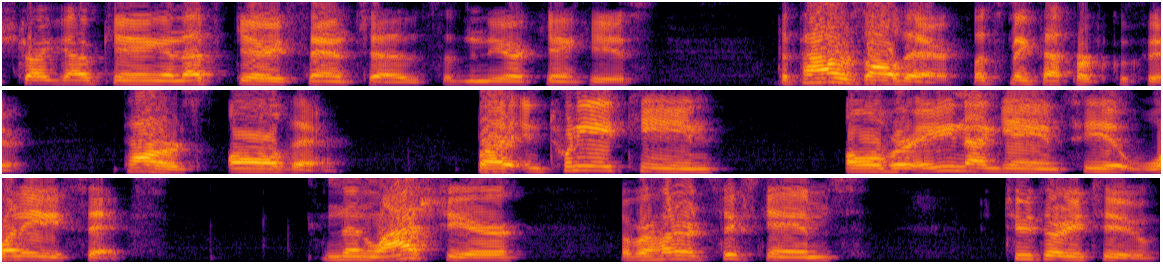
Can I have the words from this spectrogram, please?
strikeout king, and that's Gary Sanchez of the New York Yankees. The power's all there. Let's make that perfectly clear. The power's all there. But in 2018, over 89 games, he hit 186. And then last year, over 106 games, 232.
